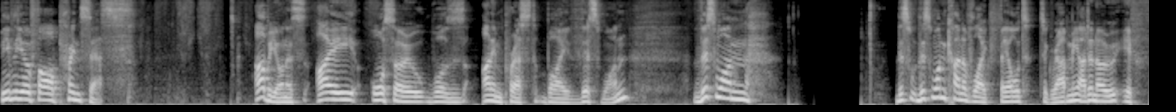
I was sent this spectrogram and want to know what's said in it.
bibliophile princess. I'll be honest, I also was unimpressed by this one. This one this this one kind of like failed to grab me. I don't know if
